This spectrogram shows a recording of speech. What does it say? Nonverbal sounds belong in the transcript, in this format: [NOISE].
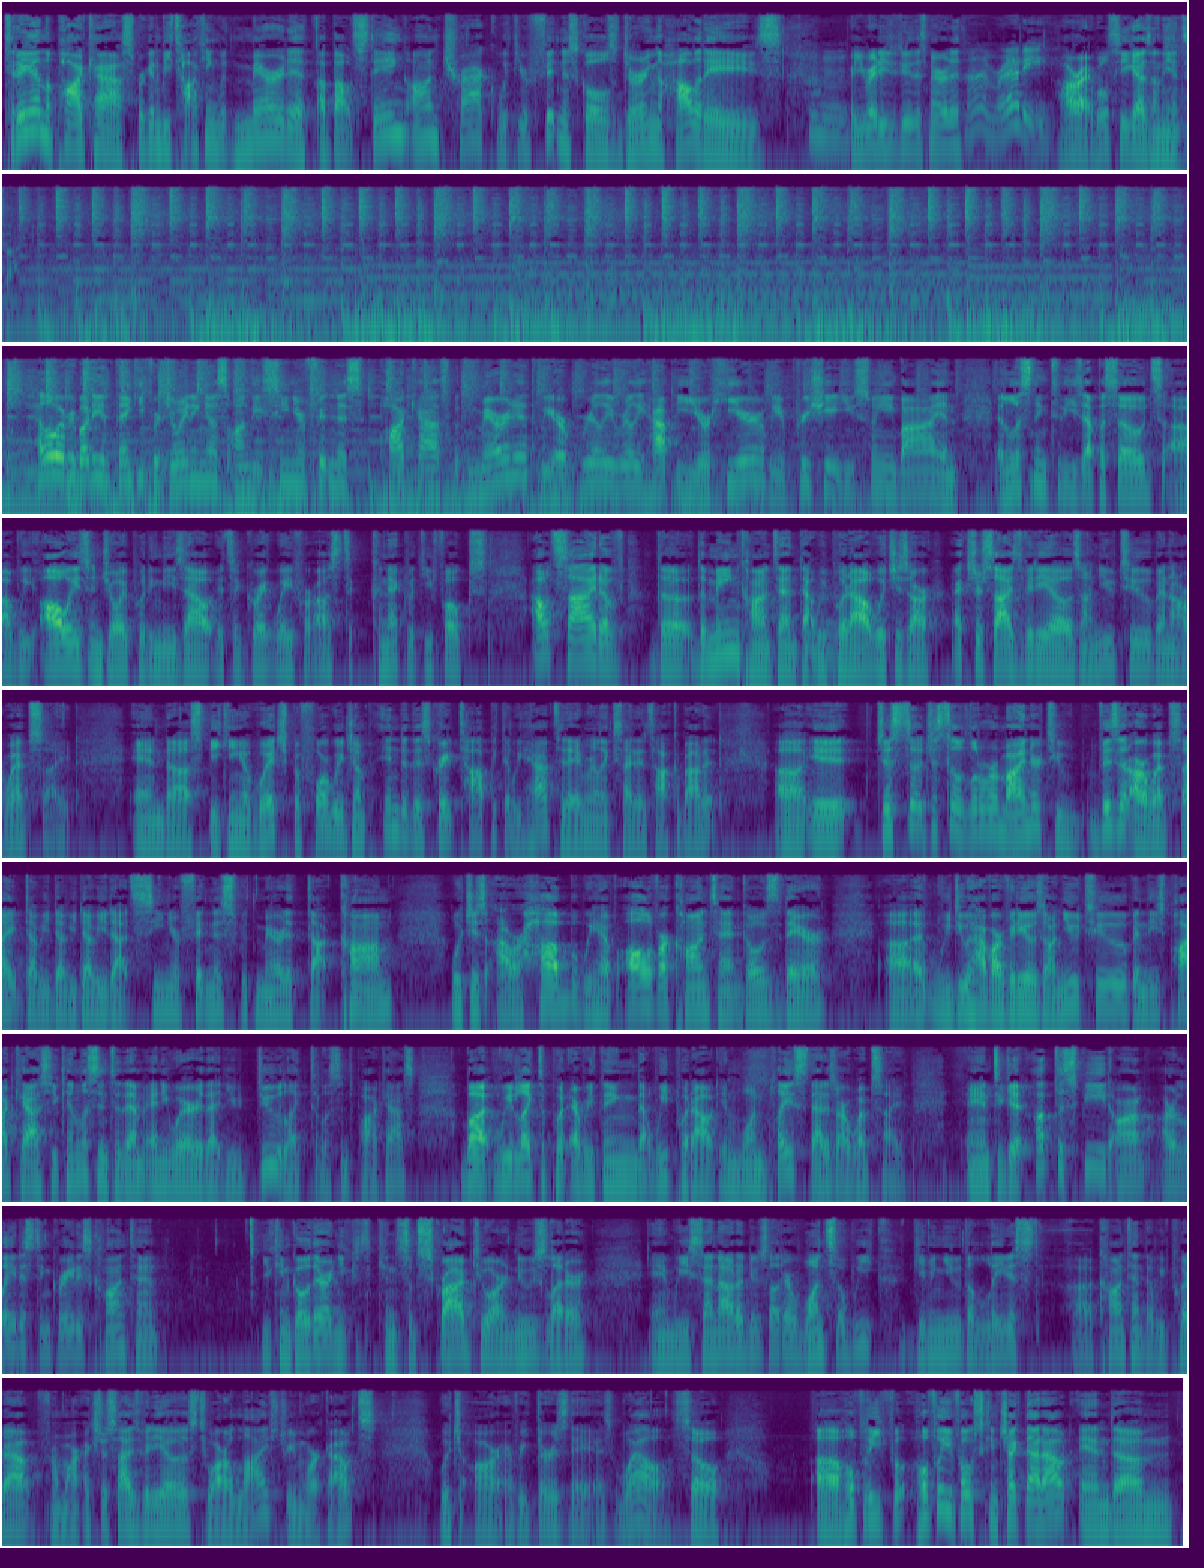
Today on the podcast, we're going to be talking with Meredith about staying on track with your fitness goals during the holidays. Mm-hmm. Are you ready to do this, Meredith? I'm ready. All right, we'll see you guys on the inside. Hello, everybody, and thank you for joining us on the Senior Fitness Podcast with Meredith. We are really, really happy you're here. We appreciate you swinging by and, and listening to these episodes. Uh, we always enjoy putting these out. It's a great way for us to connect with you folks outside of the, the main content that we put out, which is our exercise videos on YouTube and our website. And uh, speaking of which, before we jump into this great topic that we have today, I'm really excited to talk about it. Uh, it just a, just a little reminder to visit our website www.seniorfitnesswithmeredith.com, which is our hub. We have all of our content goes there. Uh, we do have our videos on YouTube and these podcasts. You can listen to them anywhere that you do like to listen to podcasts. But we like to put everything that we put out in one place. That is our website. And to get up to speed on our latest and greatest content, you can go there and you can- can subscribe to our newsletter. And we send out a newsletter once a week giving you the latest uh, content that we put out from our exercise videos to our live stream workouts, which are every Thursday as well. So uh, hopefully, hopefully, you folks can check that out. And um,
